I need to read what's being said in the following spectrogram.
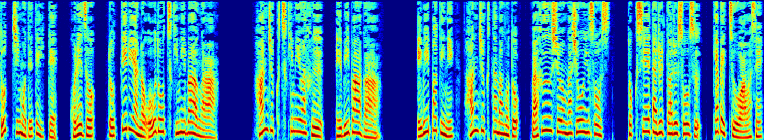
どっちも出ていて、これぞロッテリアの王道月見バーガー。半熟月見和風、エビバーガー。エビパティに半熟卵と和風生姜醤油ソース、特製タルタルソース、キャベツを合わせ、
